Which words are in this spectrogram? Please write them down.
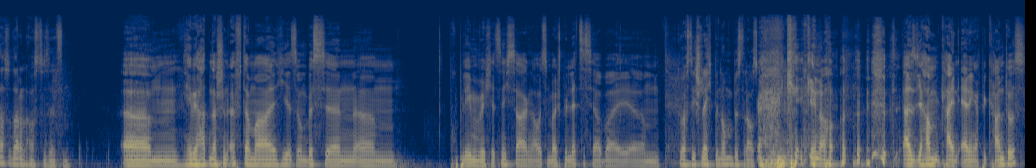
hast du daran auszusetzen? Ähm, hey, wir hatten da schon öfter mal hier so ein bisschen ähm, Probleme, will ich jetzt nicht sagen, aber zum Beispiel letztes Jahr bei, ähm, Du hast dich schlecht benommen, bist rausgekommen. ge- genau. Also die haben keinen Erdinger Picantus.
